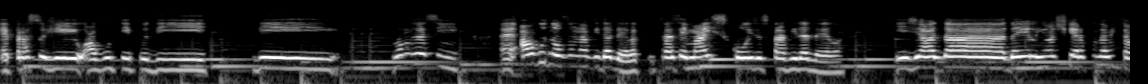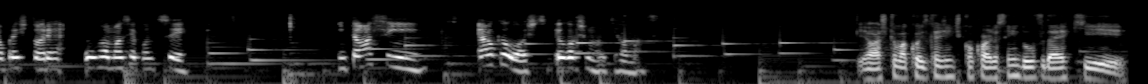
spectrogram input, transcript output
é para surgir algum tipo de, de vamos dizer assim, é, algo novo na vida dela, trazer mais coisas para a vida dela. E já da, da Elin, eu acho que era fundamental para a história o romance acontecer. Então, assim, é o que eu gosto. Eu gosto muito de romance. Eu acho que uma coisa que a gente concorda sem dúvida é que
